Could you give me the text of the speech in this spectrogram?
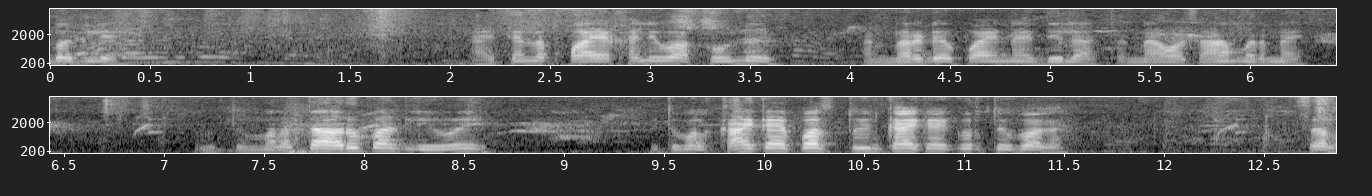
बघल्या नाही त्यांना पायाखाली वाकवलं आणि नरड्या पाय नाही दिला तर नावाचा आमर नाही. मग दारू पाजली होय? मी तुम्हाला काय काय पाजतोय आणि काय काय करतोय बघा. चला.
